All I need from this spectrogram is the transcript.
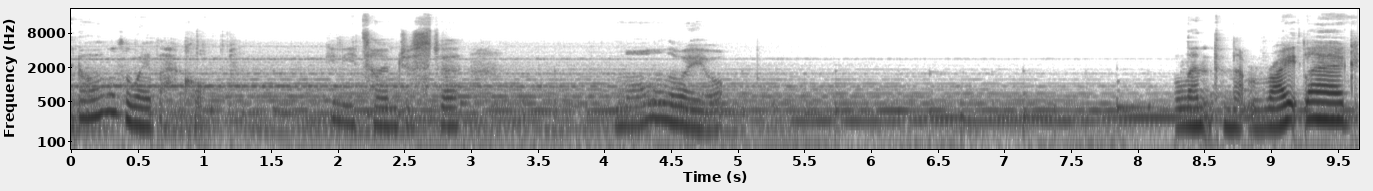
And all the way back up. Give you time just to come all the way up. lengthen that right leg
